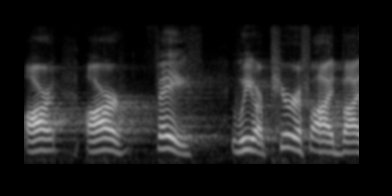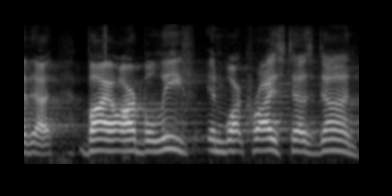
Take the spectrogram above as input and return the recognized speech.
Our, our faith, we are purified by that, by our belief in what Christ has done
